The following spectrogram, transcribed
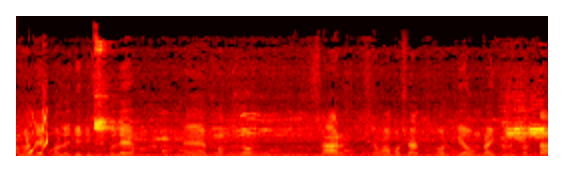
আমাদের কলেজের স্কুলের প্রথম স্যার শ্যামাপ্রসাদ করকেও আমরা এখানে শ্রদ্ধা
